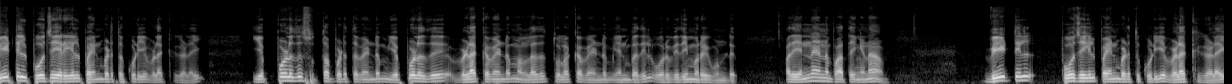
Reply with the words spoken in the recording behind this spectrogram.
வீட்டில் பூஜை அறையில் பயன்படுத்தக்கூடிய விளக்குகளை எப்பொழுது சுத்தப்படுத்த வேண்டும் எப்பொழுது விளக்க வேண்டும் அல்லது துலக்க வேண்டும் என்பதில் ஒரு விதிமுறை உண்டு. அது என்னென்னு பார்த்தீங்கன்னா வீட்டில் பூஜையில் பயன்படுத்தக்கூடிய விளக்குகளை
